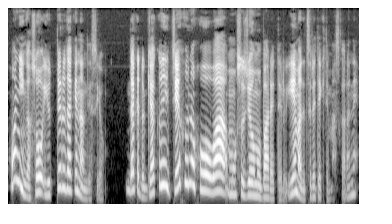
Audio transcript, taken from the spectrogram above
本人がそう言ってるだけなんですよ。だけど逆にジェフの方はもう素性もバレてる。家まで連れてきてますからね。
